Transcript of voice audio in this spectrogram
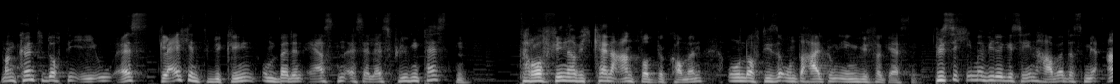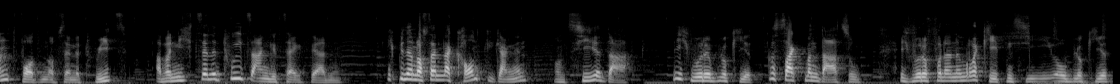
Man könnte doch die EUS gleich entwickeln und bei den ersten SLS-Flügen testen. Daraufhin habe ich keine Antwort bekommen und auf diese Unterhaltung irgendwie vergessen. Bis ich immer wieder gesehen habe, dass mir Antworten auf seine Tweets, aber nicht seine Tweets angezeigt werden. Ich bin dann auf seinen Account gegangen und siehe da, ich wurde blockiert. Was sagt man dazu? Ich wurde von einem Raketen-CEO blockiert.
